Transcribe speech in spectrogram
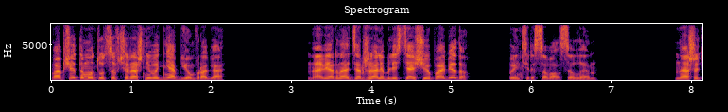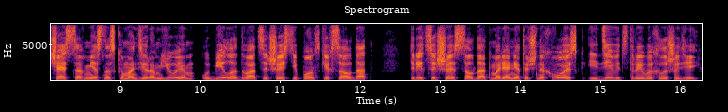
«Вообще-то мы тут со вчерашнего дня бьем врага». «Наверное, одержали блестящую победу?» — поинтересовался Лэн. «Наша часть совместно с командиром Юем убила 26 японских солдат, 36 солдат марионеточных войск и 9 строевых лошадей.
